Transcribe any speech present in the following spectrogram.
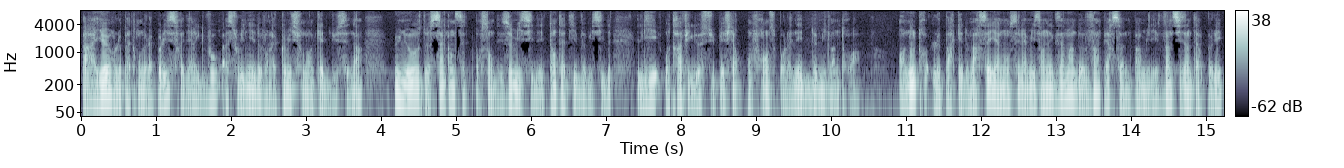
Par ailleurs, le patron de la police, Frédéric Vaux, a souligné devant la commission d'enquête du Sénat une hausse de 57% des homicides et tentatives d'homicide liés au trafic de stupéfiants en France pour l'année 2023. En outre, le parquet de Marseille a annoncé la mise en examen de 20 personnes parmi les 26 interpellées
